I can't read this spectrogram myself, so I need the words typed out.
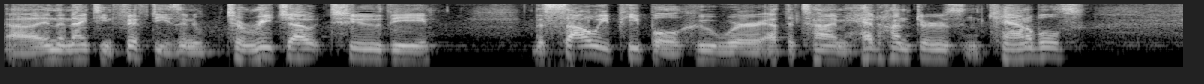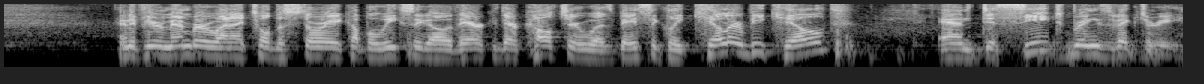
uh, in the 1950s and to reach out to the the Sawi people who were at the time headhunters and cannibals. And if you remember when I told the story a couple weeks ago, their, their culture was basically kill or be killed, and deceit brings victory.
